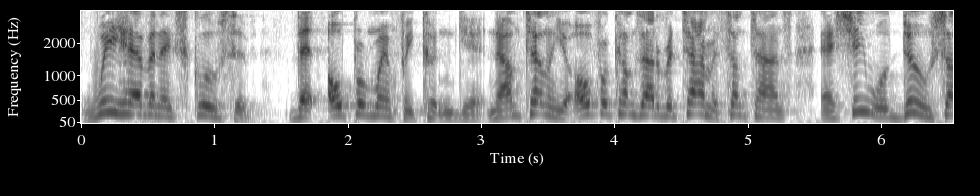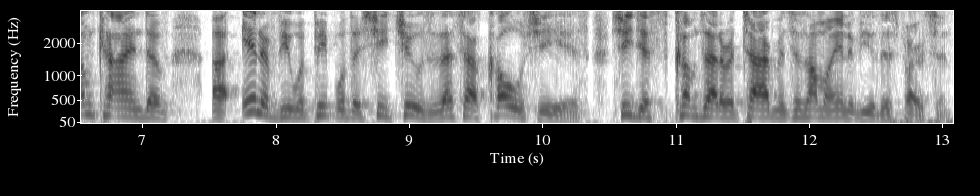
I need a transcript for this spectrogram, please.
We have an exclusive that Oprah Winfrey couldn't get. Now I'm telling you, Oprah comes out of retirement sometimes, and she will do some kind of uh, interview with people that she chooses. That's how cold she is. She just comes out of retirement and says, "I'm gonna interview this person."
